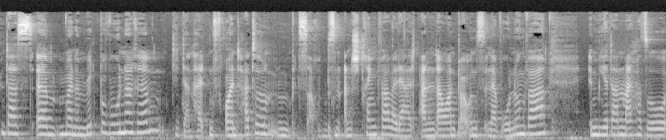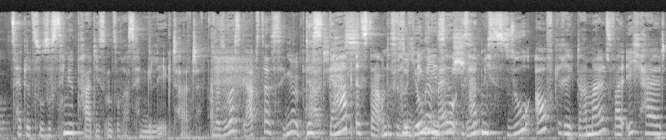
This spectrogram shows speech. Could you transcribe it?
dass ähm, meine Mitbewohnerin, die dann halt einen Freund hatte es auch ein bisschen anstrengend war, weil der halt andauernd bei uns in der Wohnung war, mir dann manchmal so Zettel zu so Single-Partys und sowas hingelegt hat. Aber sowas gab es da, Single-Partys? Das gab es da und das, Für so junge Menschen? So, das hat mich so aufgeregt damals, weil ich halt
